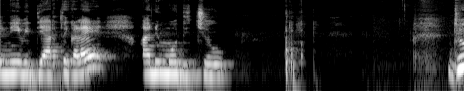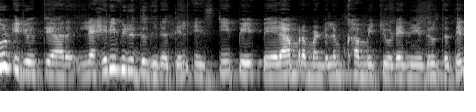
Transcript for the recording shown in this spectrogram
എന്നീ വിദ്യാർത്ഥികളെ അനുമോദിച്ചു. ജൂൺ ഇരുപത്തിയാറ് ലഹരി വിരുദ്ധ ദിനത്തിൽ S D P I Perambra മണ്ഡലം കമ്മിറ്റിയുടെ നേതൃത്വത്തിൽ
